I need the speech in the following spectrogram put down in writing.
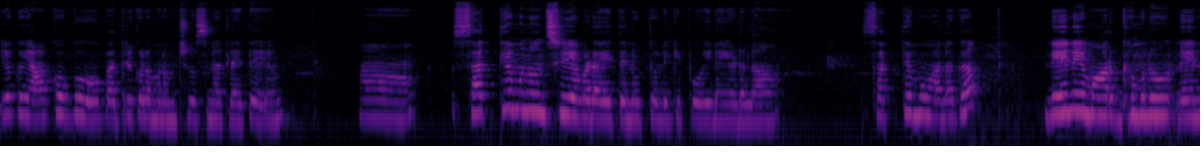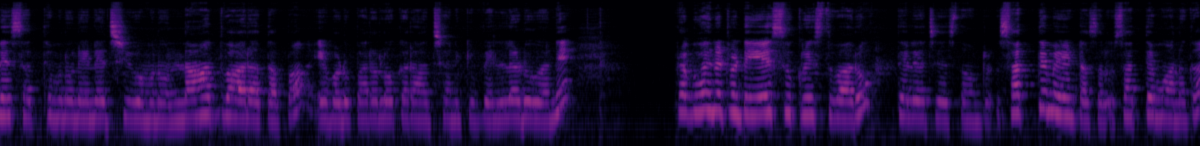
ఈ యొక్క యాకోబు పత్రికలో మనం చూసినట్లయితే సత్యము నుంచి ఎవడైతే నువ్వు తొలగిపోయిన ఎడల సత్యము అనగా నేనే మార్గమును నేనే సత్యమును నేనే జీవమును నా ద్వారా తప్ప ఎవడు పరలోక రాజ్యానికి వెళ్ళడు అని ప్రభు అయినటువంటి యేసుక్రీస్తు వారు తెలియజేస్తూ ఉంటారు. సత్యం ఏంటి అసలు? సత్యము అనగా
